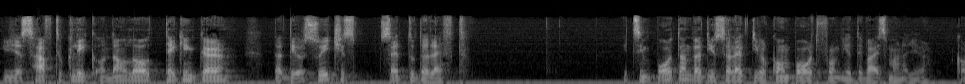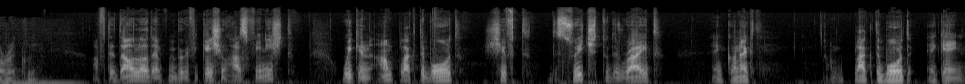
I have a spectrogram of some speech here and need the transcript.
you just have to click on download, taking care that your switch is set to the left. It's important that you select your COM port from your device manager correctly. After download and verification has finished, we can unplug the board, shift the switch to the right and connect and plug the board again.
